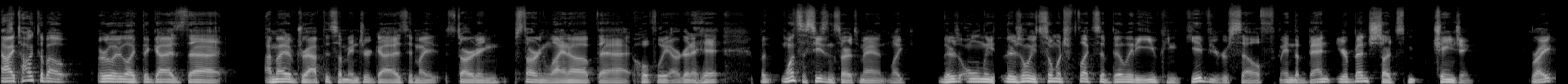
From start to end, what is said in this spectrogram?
I talked about earlier, like the guys that I might have drafted some injured guys in my starting starting lineup that hopefully are going to hit. But once the season starts, man, like there's only there's only so much flexibility you can give yourself, and the bench your bench starts changing. Right,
